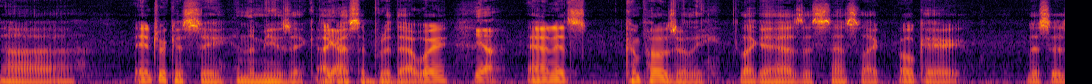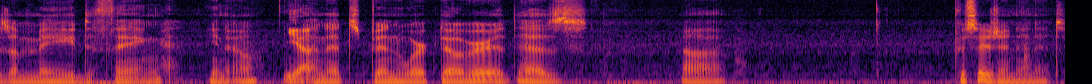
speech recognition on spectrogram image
uh, intricacy in the music. I Yeah. guess I put it that way, Yeah. and it's composerly. Like it has this sense, like okay, this is a made thing, you know. Yeah. and it's been worked over. It has uh, precision in it,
